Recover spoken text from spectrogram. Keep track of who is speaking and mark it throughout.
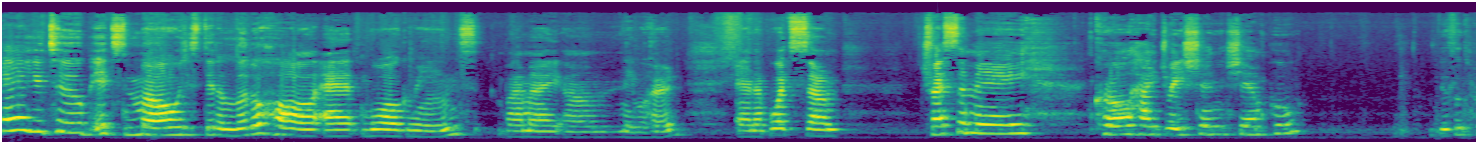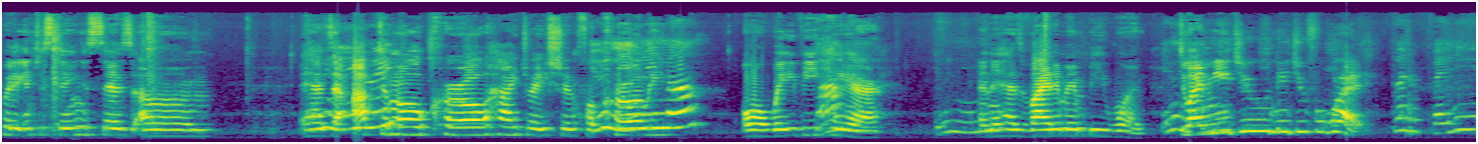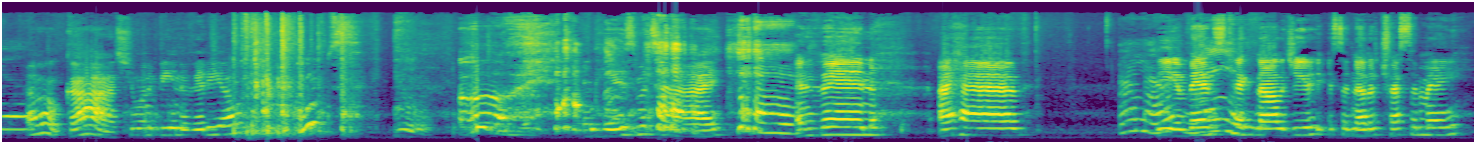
Speaker 1: Hey YouTube, it's Mo. Just did a little haul at Walgreens by my um, neighborhood. And I bought some Tresemme Curl Hydration Shampoo. This looks pretty interesting. It says um, it has the optimal curl hydration for curly or wavy hair. And it has vitamin B1. Do I need you? Need you for what?
Speaker 2: For the video.
Speaker 1: Oh gosh, you want to be in the video? Oops. Oh, and here's Matai. And then I have the Advanced Technology. It's another Tresemme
